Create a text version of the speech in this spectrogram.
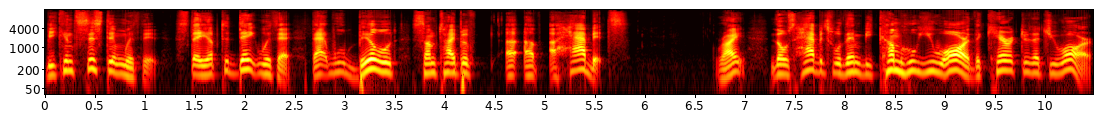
Be consistent with it. Stay up to date with it. That will build some type of, uh, of, of habits, right? Those habits will then become who you are, the character that you are,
